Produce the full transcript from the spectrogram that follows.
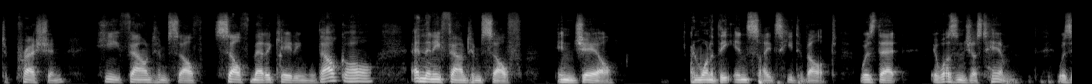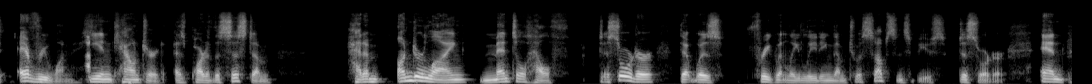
depression. He found himself self medicating with alcohol, and then he found himself in jail. And one of the insights he developed was that it wasn't just him, it was everyone he encountered as part of the system had an underlying mental health disorder that was frequently leading them to a substance abuse disorder. And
